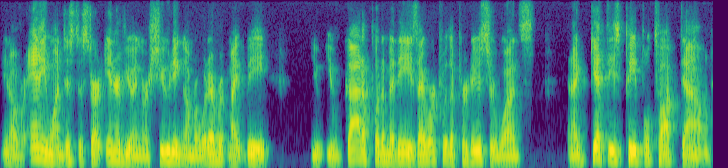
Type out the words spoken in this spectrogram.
you know for anyone just to start interviewing or shooting them or whatever it might be you you've got to put them at ease i worked with a producer once and i get these people talked down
